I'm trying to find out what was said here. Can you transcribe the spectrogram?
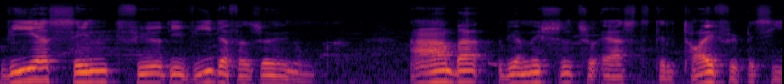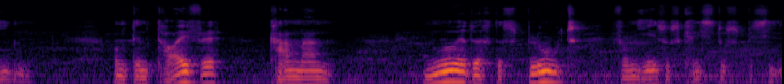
wir sind für die Wiederversöhnung, aber wir müssen zuerst den Teufel besiegen. Und den Teufel kann man nur durch das Blut von Jesus Christus besiegen.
